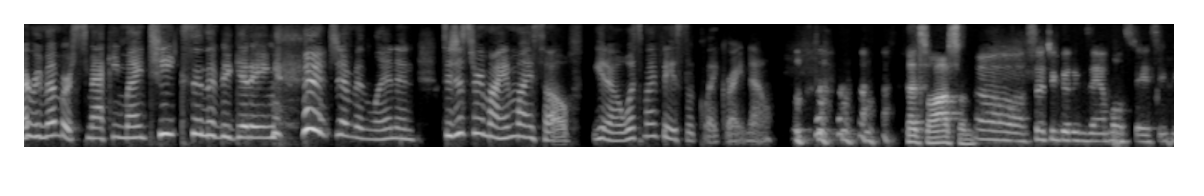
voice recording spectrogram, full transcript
I remember smacking my cheeks in the beginning, Jim and Lynn, and to just remind myself, you know, what's my face look like right now? That's awesome. Oh, such a good example, Stacy.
